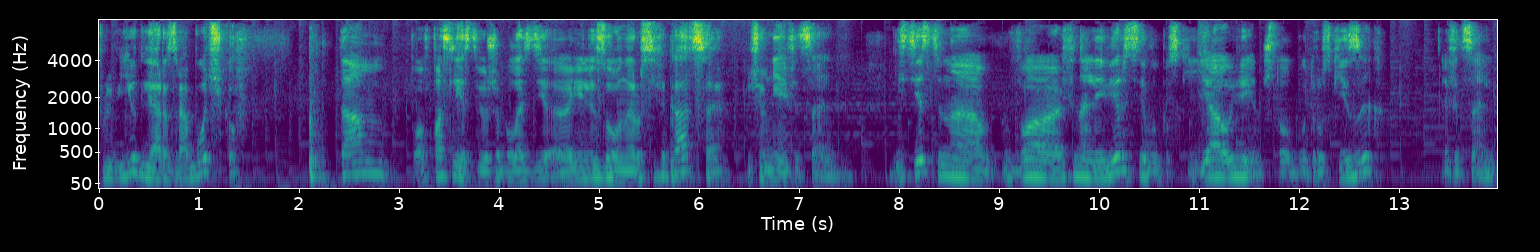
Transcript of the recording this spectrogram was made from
preview для разработчиков. Там впоследствии уже была реализована русификация, причем неофициальная. Естественно, в финальной версии выпуска я уверен, что будет русский язык официальный.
